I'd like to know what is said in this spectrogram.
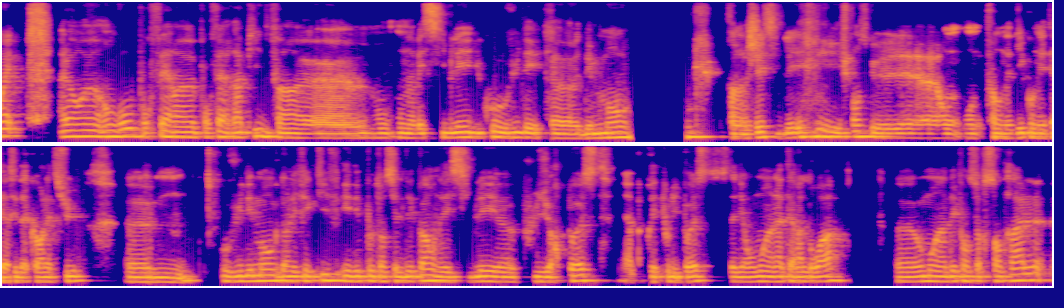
Ouais. Alors euh, en gros, pour faire pour faire rapide, enfin, on, avait ciblé du coup au vu des des manques enfin j'ai ciblé je pense que euh, a dit qu'on était assez d'accord là-dessus. Euh, au vu des manques dans l'effectif et des potentiels départs, on avait ciblé euh, plusieurs postes, à peu près tous les postes, c'est-à-dire au moins un latéral droit, au moins un défenseur central,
